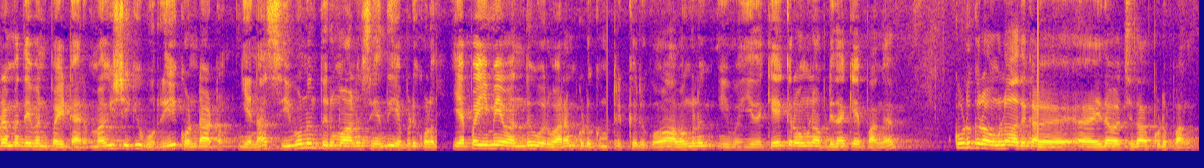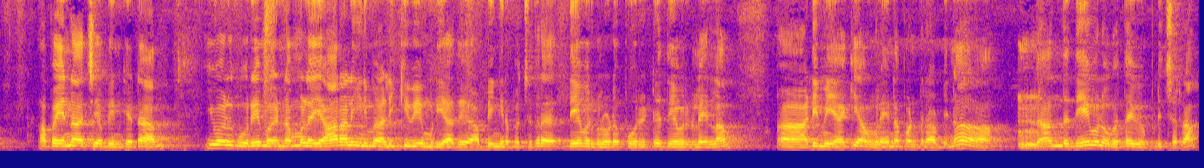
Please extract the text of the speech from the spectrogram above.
பிரம்மதேவன் போயிட்டார். மகிழ்ச்சிக்கு ஒரே கொண்டாட்டம். ஏன்னா சிவனும் திருமாலும் சேர்ந்து எப்படி குழந்தை எப்பயுமே வந்து ஒரு வரம் கொடுக்கும் ட்ரிக் இருக்கும். அவங்களும் இவ இதை கேட்குறவங்களும் அப்படி தான் கேட்பாங்க. கொடுக்குறவங்களும் அதுக்கு இதை வச்சு தான் கொடுப்பாங்க. அப்போ என்னாச்சு அப்படின்னு கேட்டால் இவருக்கு ஒரே ம நம்மளை யாராலையும் இனிமேல் அழிக்கவே முடியாது அப்படிங்கிற பட்சத்தில் தேவர்களோட போரிட்டு தேவர்களை எல்லாம் அடிமையாக்கி அவங்கள என்ன பண்ணுறா அப்படின்னா அந்த தேவலோகத்தை இவ பிடிச்சிட்றான்.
